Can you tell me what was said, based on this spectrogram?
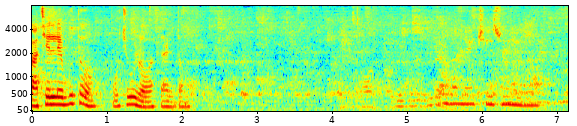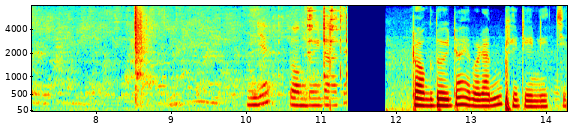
গাছের লেবু তো, প্রচুর রস একদম। টক দইটা আছে। টক দইটা এবার আমি ফেটিয়ে নিচ্ছি।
